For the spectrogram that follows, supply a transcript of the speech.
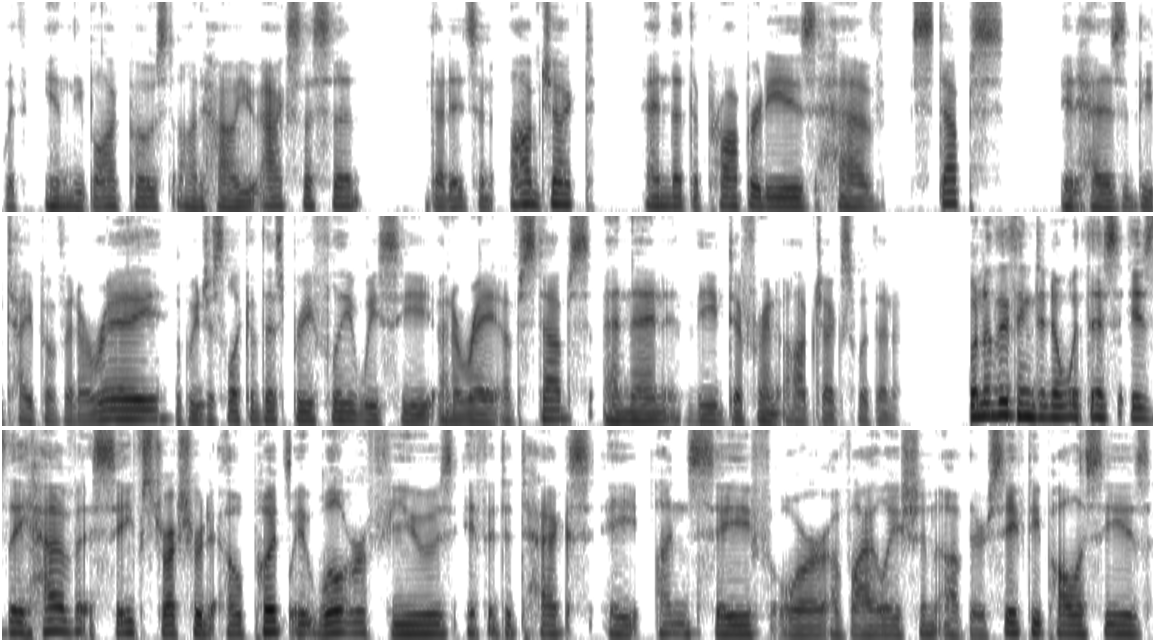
within the blog post on how you access it, that it's an object, and that the properties have steps it has the type of an array. If we just look at this briefly, we see an array of steps and then the different objects within it. One other thing to note with this is they have safe structured outputs. It will refuse if it detects a unsafe or a violation of their safety policies.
